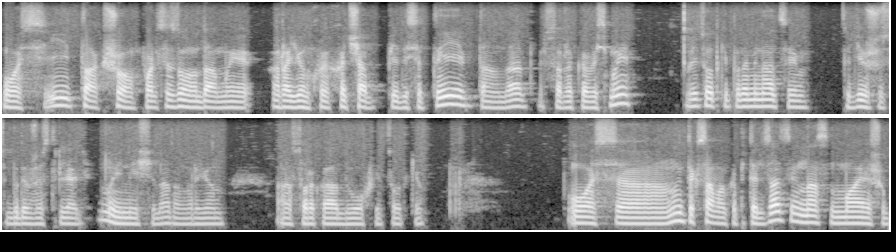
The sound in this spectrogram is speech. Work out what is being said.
Ось. І так, що, по альтсезону, да, ми район хоча б 50, там, да, 48% по домінації, тоді щось буде вже стріляти. Ну і нижче, да, там район 42%. Ось, е, ну і так само капіталізація у нас має, щоб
